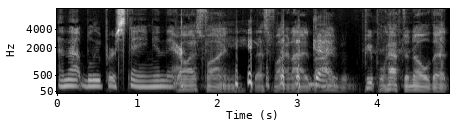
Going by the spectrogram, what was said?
and that blooper staying in there. No, that's fine. That's fine. I, I, people have to know that,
